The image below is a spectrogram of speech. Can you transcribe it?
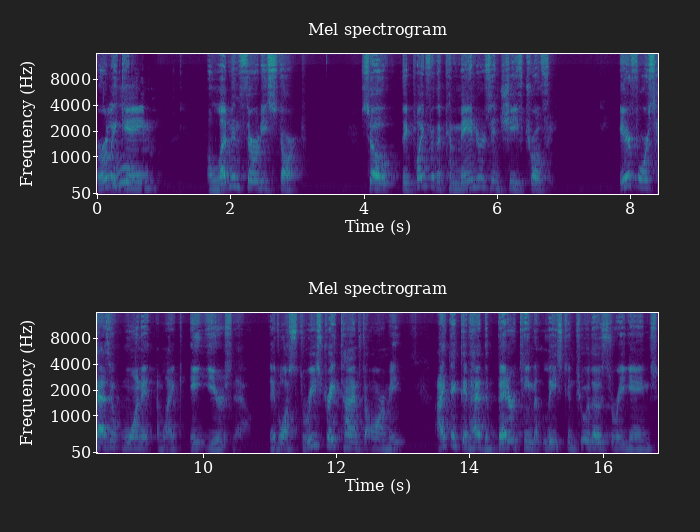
Early Ooh. game, 11:30 start. So they play for the Commanders in Chief Trophy. Air Force hasn't won it in like eight years now. They've lost three straight times to Army. I think they've had the better team at least in two of those three games.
